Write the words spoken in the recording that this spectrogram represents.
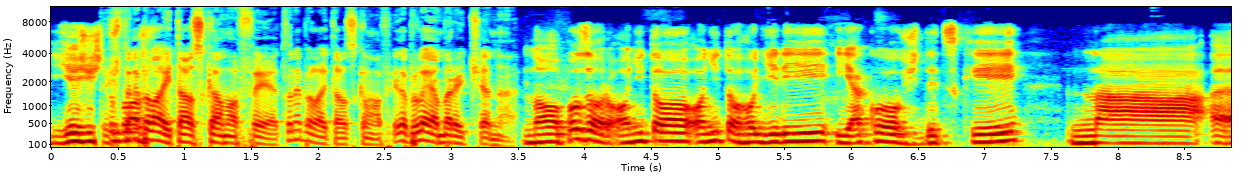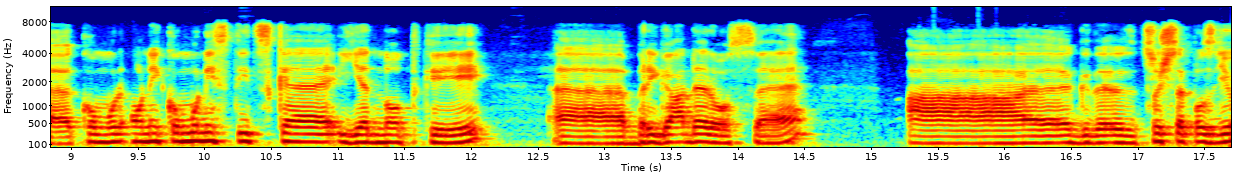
Ježíš, to, byla... to nebyla italská mafie, to nebyla italská mafie, to byly američané. No pozor, oni to, oni to hodili jako vždycky na eh, komun, oni komunistické jednotky eh, Brigade Rose, a kde, což se později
